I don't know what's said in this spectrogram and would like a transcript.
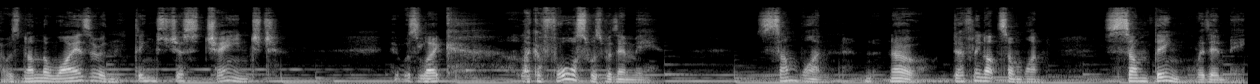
I was none the wiser and things just changed. It was like like a force was within me. Someone, n- no, definitely not someone, something within me,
